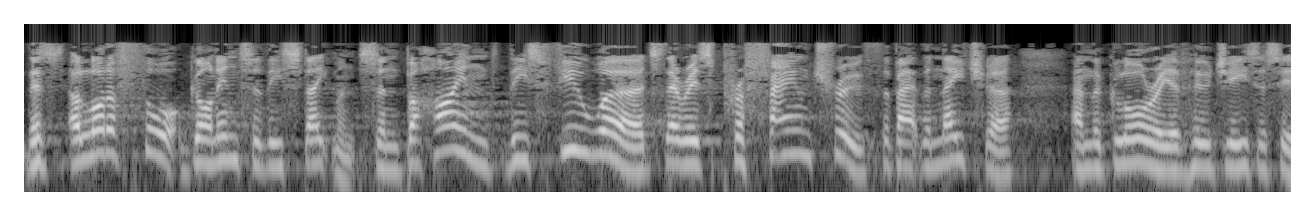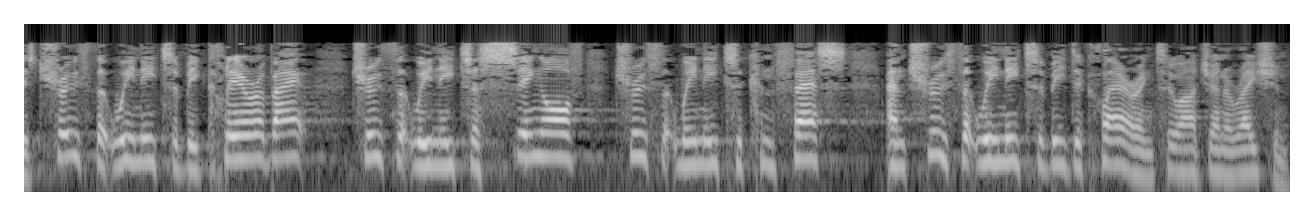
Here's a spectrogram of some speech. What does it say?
There's a lot of thought gone into these statements, and behind these few words there is profound truth about the nature and the glory of who Jesus is. Truth that we need to be clear about, truth that we need to sing of, truth that we need to confess, and truth that we need to be declaring to our generation.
